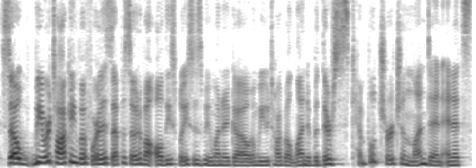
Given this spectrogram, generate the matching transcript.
So we were talking before this episode about all these places we want to go, and we talked about London. But there's this Temple Church in London, and it's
